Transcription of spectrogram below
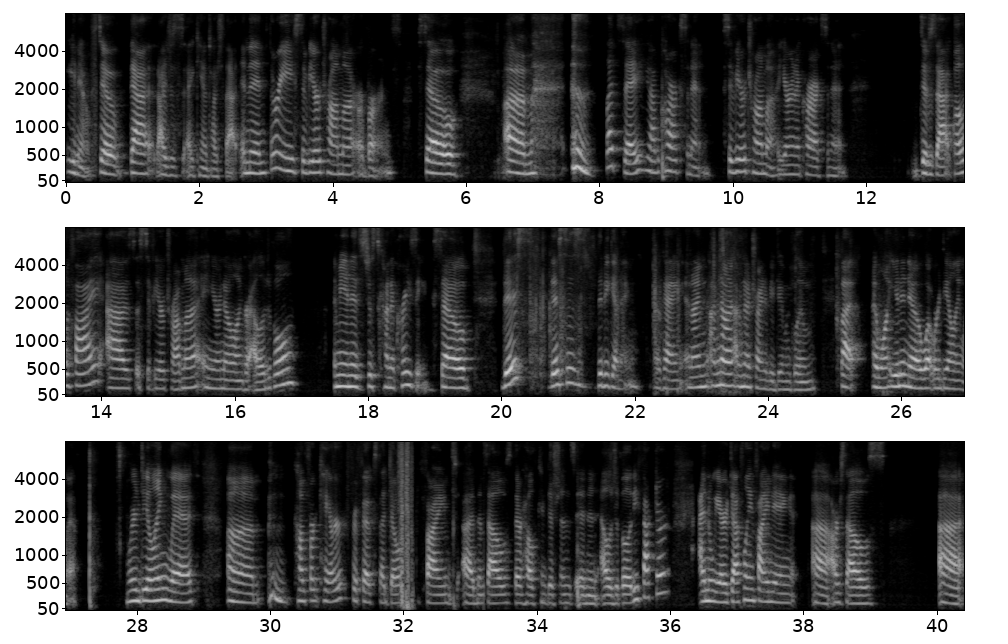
you know so that i just i can't touch that and then three severe trauma or burns so um let's say you have a car accident severe trauma you're in a car accident does that qualify as a severe trauma and you're no longer eligible? I mean, it's just kind of crazy. So this this is the beginning, okay? And I'm I'm not I'm not trying to be doom and gloom, but I want you to know what we're dealing with. We're dealing with um, comfort care for folks that don't find uh, themselves, their health conditions in an eligibility factor. And we are definitely finding uh, ourselves uh,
